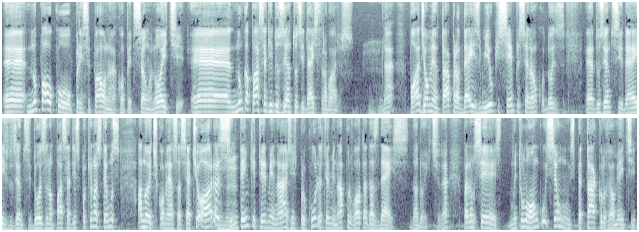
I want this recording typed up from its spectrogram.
Eh, no palco principal, na competição à noite, eh, nunca passa de 210 trabalhos. Né? Pode aumentar para 10 mil, que sempre serão dois, é, 210, 212, não passa disso, porque nós temos. A noite começa às 7 horas e tem que terminar, a gente procura terminar por volta das 10 da noite, né? Para não ser muito longo e ser um espetáculo realmente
